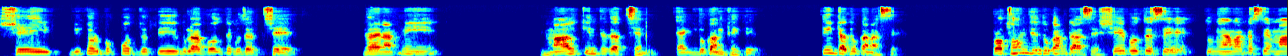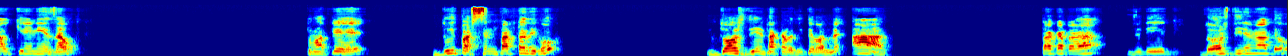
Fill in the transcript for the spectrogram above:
সেই বিকল্প পদ্ধতি গুলা বলতে বোঝাচ্ছে, ধরেন আপনি মাল কিনতে যাচ্ছেন এক দোকান থেকে, তিনটা দোকান আছে। প্রথম যে দোকানটা আছে, সে বলতেছে, তুমি আমার কাছে মাল কিনে নিয়ে যাও। তোমাকে দুই পার্সেন্ট পাট্টা দিব। দশ দিনে টাকাটা দিতে পারলে আর টাকাটা যদি দশ দিনে না দাও,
